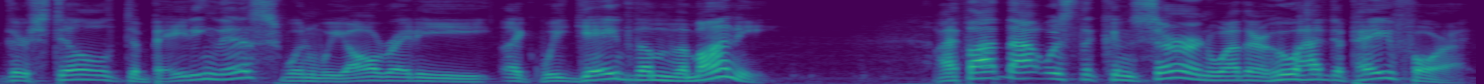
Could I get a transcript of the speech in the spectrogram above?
they're still debating this when we already like we gave them the money. I thought that was the concern whether who had to pay for it.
